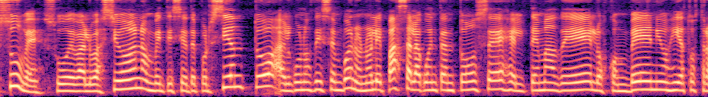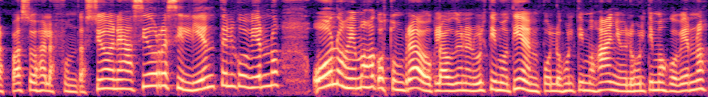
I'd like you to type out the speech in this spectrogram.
sube su evaluación a un 27%. Algunos dicen, bueno, no le pasa la cuenta entonces el tema de los convenios y estos traspasos a las fundaciones. ¿Ha sido resiliente el gobierno o nos hemos acostumbrado, Claudio, en el último tiempo, en los últimos años, en los últimos gobiernos,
